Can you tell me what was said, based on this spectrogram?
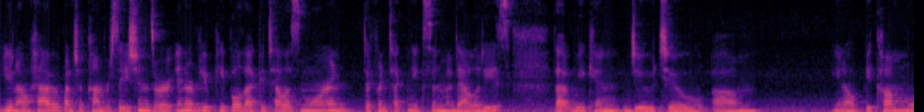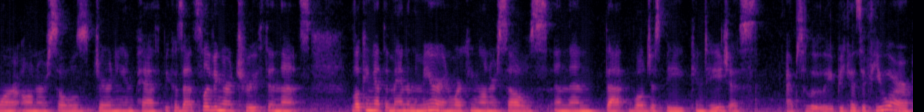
you know, have a bunch of conversations or interview people that could tell us more and different techniques and modalities that we can do to, um, you know, become more on our soul's journey and path because that's living our truth and that's looking at the man in the mirror and working on ourselves and then that will just be contagious. Absolutely, because if you are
